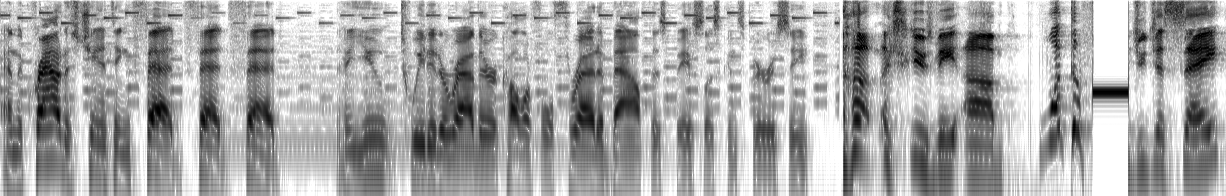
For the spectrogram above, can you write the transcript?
And the crowd is chanting, Fed, Fed, Fed. Now, you tweeted a rather colorful thread about this baseless conspiracy. Uh, excuse me, um, what the f did you just say?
